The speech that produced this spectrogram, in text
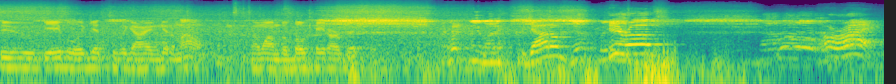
to be able to get to the guy and get him out. I want them to locate our victim. You got him? Yep, Heroes! All right.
